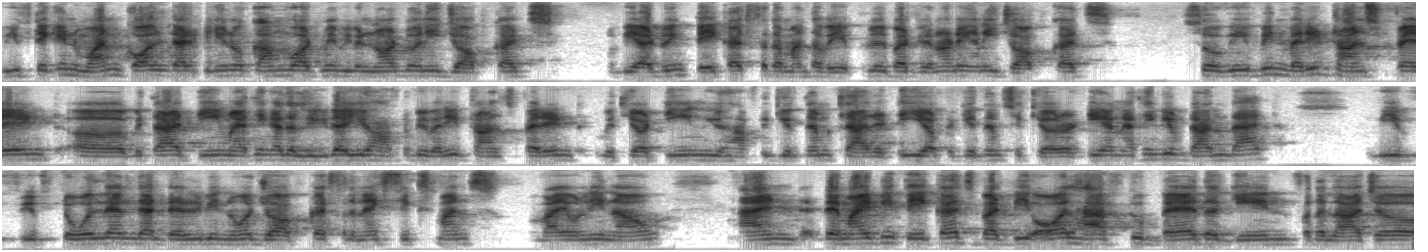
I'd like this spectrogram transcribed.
We've taken one call that you know, come what may, we will not do any job cuts. We are doing pay cuts for the month of April, but we're not doing any job cuts. So we've been very transparent uh, with our team. I think as a leader, you have to be very transparent with your team. You have to give them clarity. You have to give them security. And I think we've done that. We've, we've told them that there will be no job cuts for the next six months. Why only now? And there might be pay cuts, but we all have to bear the gain for the larger.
